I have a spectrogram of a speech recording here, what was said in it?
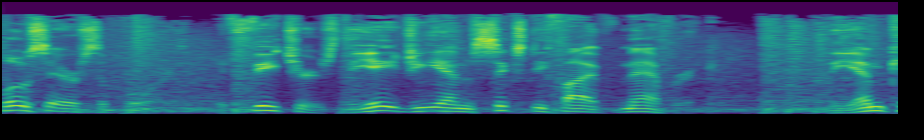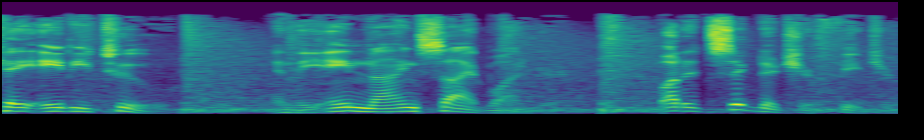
close air support. It features the AGM 65 Maverick, the MK 82, and the AIM 9 Sidewinder. But its signature feature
